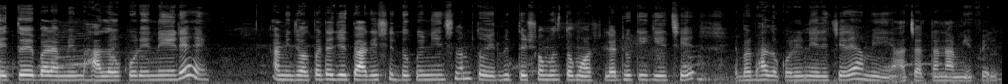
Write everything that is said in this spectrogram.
এই তো এবার আমি ভালো করে নেড়ে, আমি জলপাইটা যেহেতু আগে সেদ্ধ করে নিয়েছিলাম, তো এর ভিতরে সমস্ত মশলা ঢুকে গিয়েছে। এবার ভালো করে নেড়ে চেড়ে আমি আচারটা নামিয়ে ফেলব।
